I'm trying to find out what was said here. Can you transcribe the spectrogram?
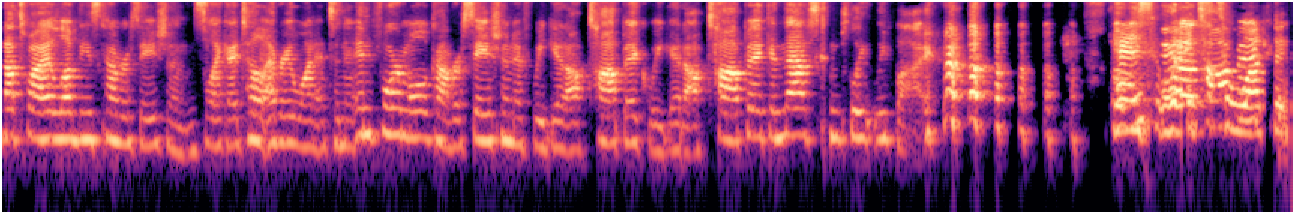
that's why I love these conversations. Like I tell everyone, it's an informal conversation. If we get off topic, we get off topic, and that's completely fine. Can't wait to watch it.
